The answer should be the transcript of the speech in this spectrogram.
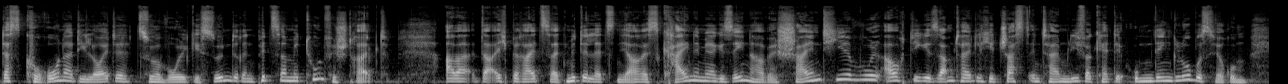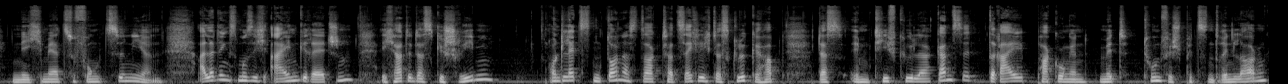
dass Corona die Leute zur wohl gesünderen Pizza mit Thunfisch treibt. Aber da ich bereits seit Mitte letzten Jahres keine mehr gesehen habe, scheint hier wohl auch die gesamtheitliche Just-in-Time-Lieferkette um den Globus herum nicht mehr zu funktionieren. Allerdings muss ich eingerätschen, ich hatte das geschrieben und letzten Donnerstag tatsächlich das Glück gehabt, dass im Tiefkühler ganze drei Packungen mit Thunfischpizzen drin lagen.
